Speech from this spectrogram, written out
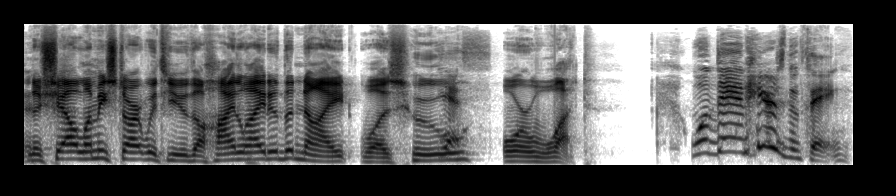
Nischelle, let me start with you. The highlight of the night was who Yes. or what? Well, Dan, here's the thing.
